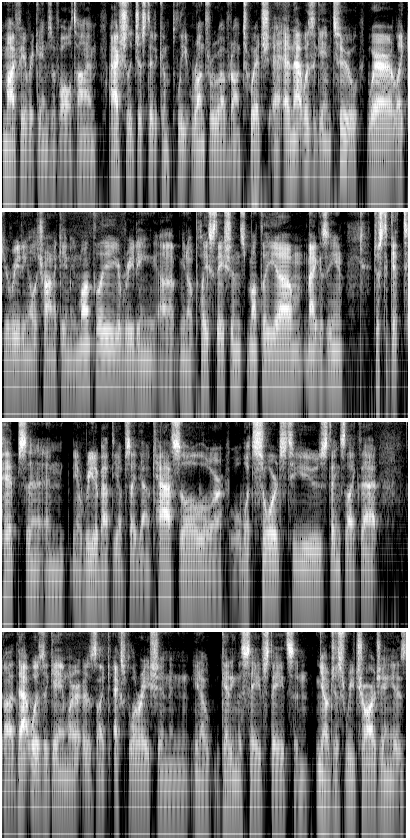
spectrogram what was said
my favorite games of all time. I actually just did a complete run through of it on Twitch, and, and, that was a game too where like you're reading Electronic Gaming Monthly, you're reading uh, you know PlayStation's monthly um, magazine just to get tips and, and you know read about the Upside Down Castle or what swords to use, things like that. Uh, that was a game where it was like exploration and you know getting the save states and you know just recharging. Is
